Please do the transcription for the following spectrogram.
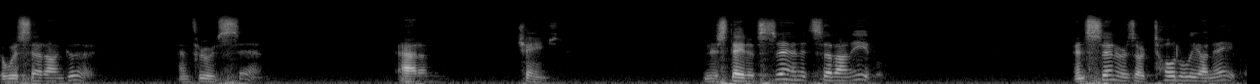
it was set on good, and through his sin, Adam changed it. In a state of sin, it's set on evil. And sinners are totally unable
